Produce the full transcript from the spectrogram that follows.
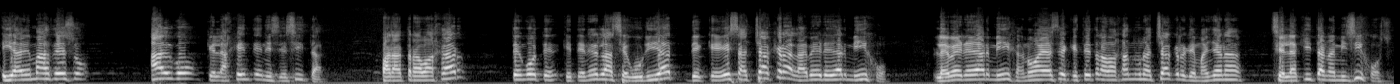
y además de eso, algo que la gente necesita. Para trabajar, tengo que tener la seguridad de que esa chacra la va a heredar mi hijo. La va a heredar mi hija. No vaya a ser que esté trabajando una chacra que mañana se la quitan a mis hijos.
